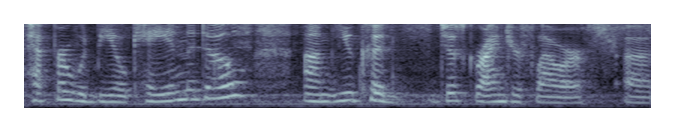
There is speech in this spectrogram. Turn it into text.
pepper would be okay in the dough. Um, you could just grind your flour uh,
